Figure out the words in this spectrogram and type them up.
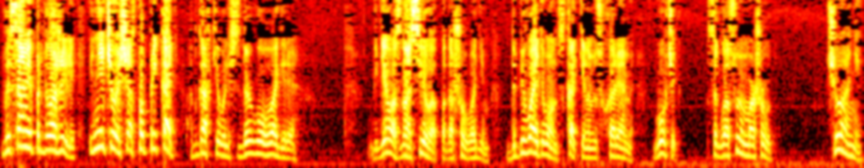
вы сами предложили, и нечего сейчас попрекать, отгавкивались из другого лагеря. Где вас носило? Подошел Вадим. Добивайте вон с Катькиными сухарями. Вовчик, согласуем маршрут. Че они?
